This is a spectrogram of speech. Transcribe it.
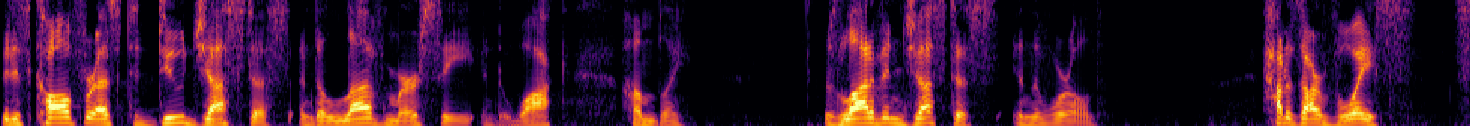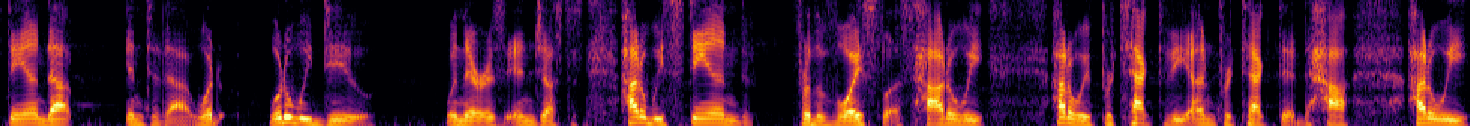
that it's called for us to do justice and to love mercy and to walk humbly. There's a lot of injustice in the world. How does our voice stand up into that? What, what do we do when there is injustice? How do we stand for the voiceless? How do we, how do we protect the unprotected? How, how do we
